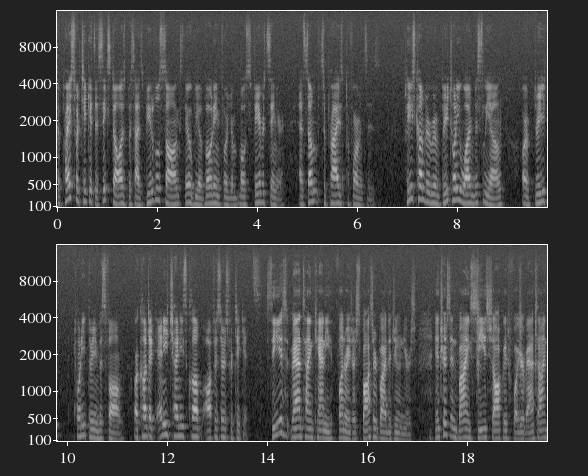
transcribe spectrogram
The price for tickets is $6. Besides beautiful songs, there will be a voting for your most favorite singer and some surprise performances. Please come to room 321 Miss Liang or 323 Miss Fong or contact any Chinese Club officers for tickets. See's Valentine Candy fundraiser sponsored by the juniors. Interest in buying See's chocolate for your Valentine?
